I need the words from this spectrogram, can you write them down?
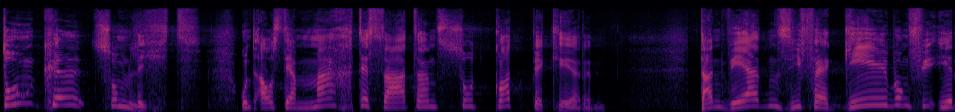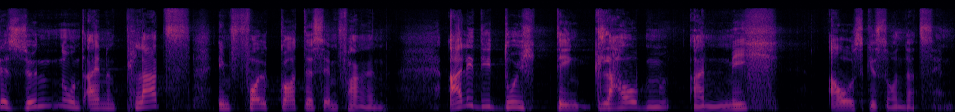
Dunkel zum Licht und aus der Macht des Satans zu Gott bekehren dann werden sie Vergebung für ihre Sünden und einen Platz im Volk Gottes empfangen. Alle, die durch den Glauben an mich ausgesondert sind.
